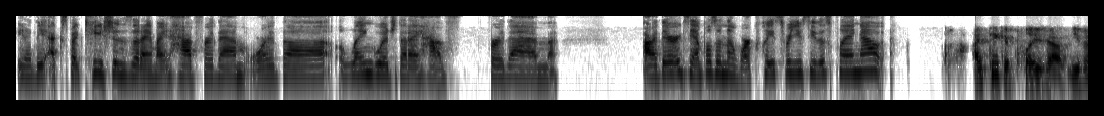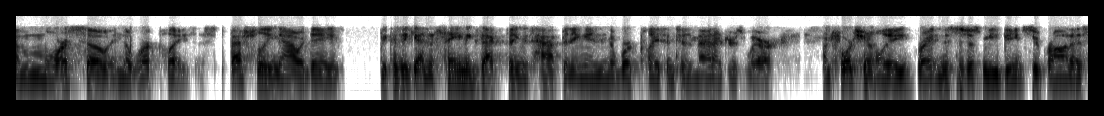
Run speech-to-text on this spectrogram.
you know the expectations that I might have for them or the language that I have for them. Are there examples in the workplace where you see this playing out? I think it plays out even more so in the workplace, especially nowadays because again, the same exact thing is happening in the workplace and to the managers where unfortunately, right, and this is just me being super honest,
